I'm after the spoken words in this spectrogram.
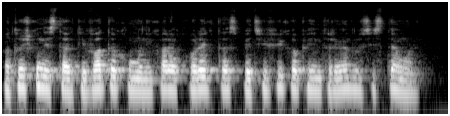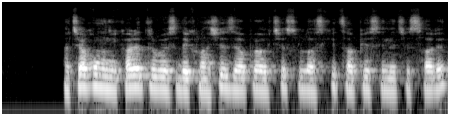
atunci când este activată comunicarea corectă specifică prin intermediul sistemului. Acea comunicare trebuie să declanșeze apoi accesul la schița piesei necesare,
